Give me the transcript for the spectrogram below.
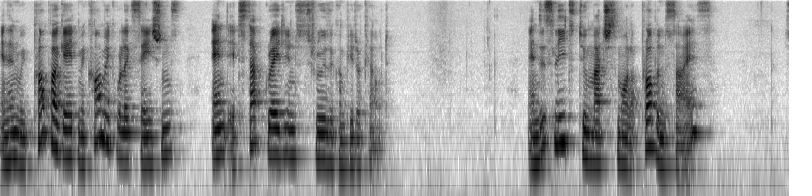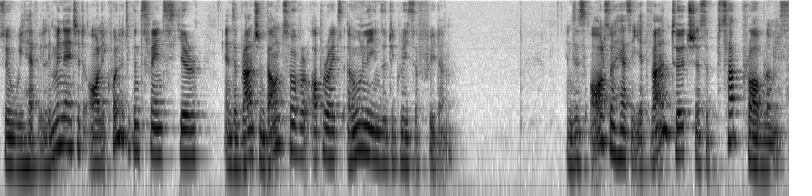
And then we propagate McCormick relaxations and its subgradients through the computer code. And this leads to much smaller problem size. So we have eliminated all equality constraints here and the branch and bound solver operates only in the degrees of freedom. And this also has the advantage that the subproblems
